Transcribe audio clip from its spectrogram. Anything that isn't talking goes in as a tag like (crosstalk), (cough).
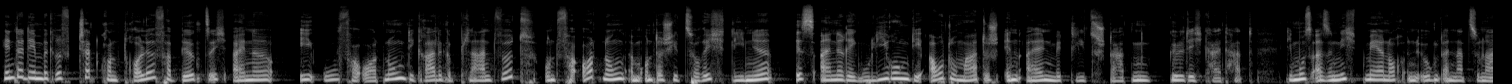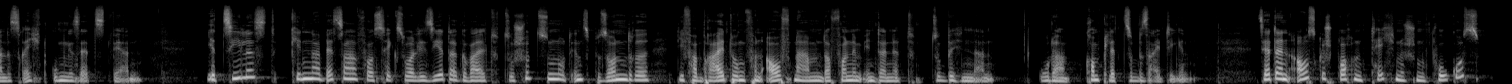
Hinter dem Begriff Chatkontrolle verbirgt sich eine EU-Verordnung, die gerade geplant wird. Und Verordnung im Unterschied zur Richtlinie ist eine Regulierung, die automatisch in allen Mitgliedstaaten Gültigkeit hat. Die muss also nicht mehr noch in irgendein nationales Recht umgesetzt werden. Ihr Ziel ist, Kinder besser vor sexualisierter Gewalt zu schützen und insbesondere die Verbreitung von Aufnahmen davon im Internet zu behindern oder komplett zu beseitigen. Sie hat einen ausgesprochen technischen Fokus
